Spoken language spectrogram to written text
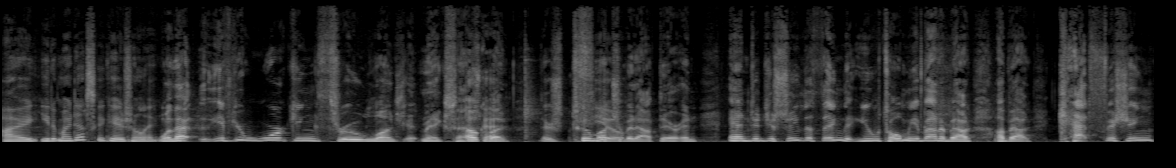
I eat at my desk occasionally. Well, that if you're working through lunch, it makes sense. Okay. But there's too much of it out there. And and did you see the thing that you told me about about about catfishing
